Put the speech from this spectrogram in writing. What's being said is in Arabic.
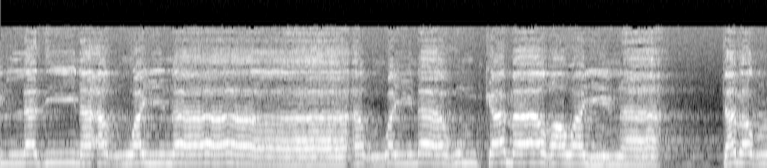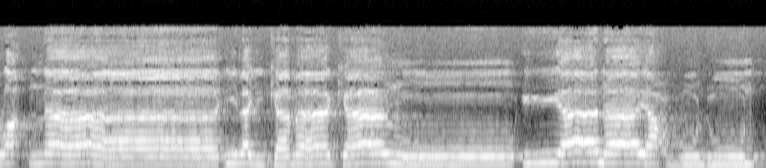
الَّذِينَ أَغْوَيْنَا أَغْوَيْنَاهُمْ كَمَا غَوَيْنَا تَبَرَّأْنَا إِلَيْكَ مَا كَانُوا إِيَّانَا يَعْبُدُونَ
